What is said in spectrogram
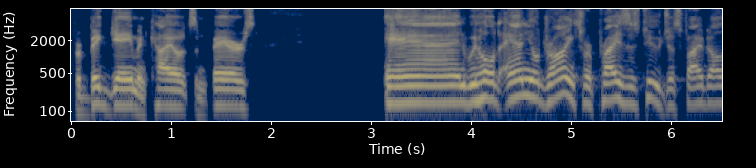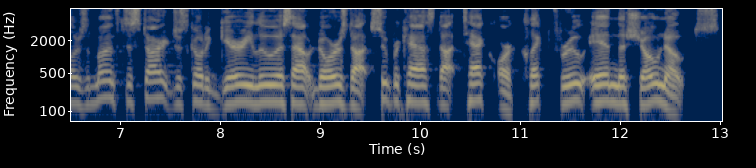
for big game and coyotes and bears. And we hold annual drawings for prizes too, just $5 a month to start. Just go to GaryLewisOutdoors.supercast.tech or click through in the show notes.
